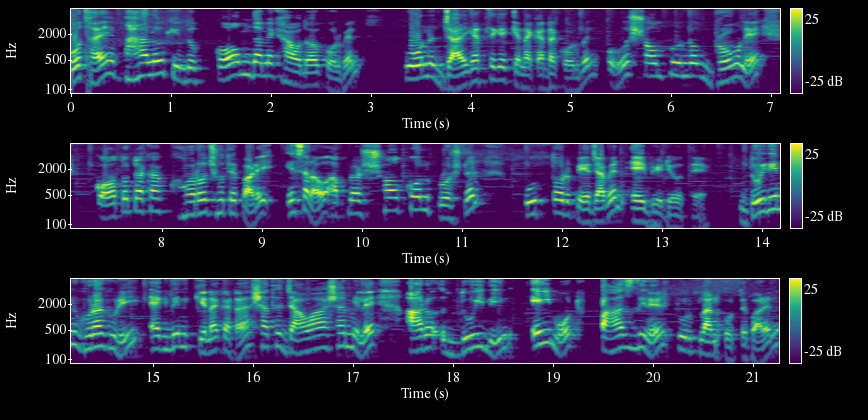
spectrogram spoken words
কোথায় ভালো কিন্তু কম দামে খাওয়া দাওয়া করবেন, কোন জায়গা থেকে কেনাকাটা করবেন ও সম্পূর্ণ ভ্রমণে কত টাকা খরচ হতে পারে, এছাড়াও আপনার সকল প্রশ্নের উত্তর পেয়ে যাবেন এই ভিডিওতে। দুই দিন ঘোরাঘুরি, একদিন কেনাকাটা, সাথে যাওয়া আসা মিলে আরও দুই দিন এই মোট পাঁচ দিনের ট্যুর প্ল্যান করতে পারেন।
